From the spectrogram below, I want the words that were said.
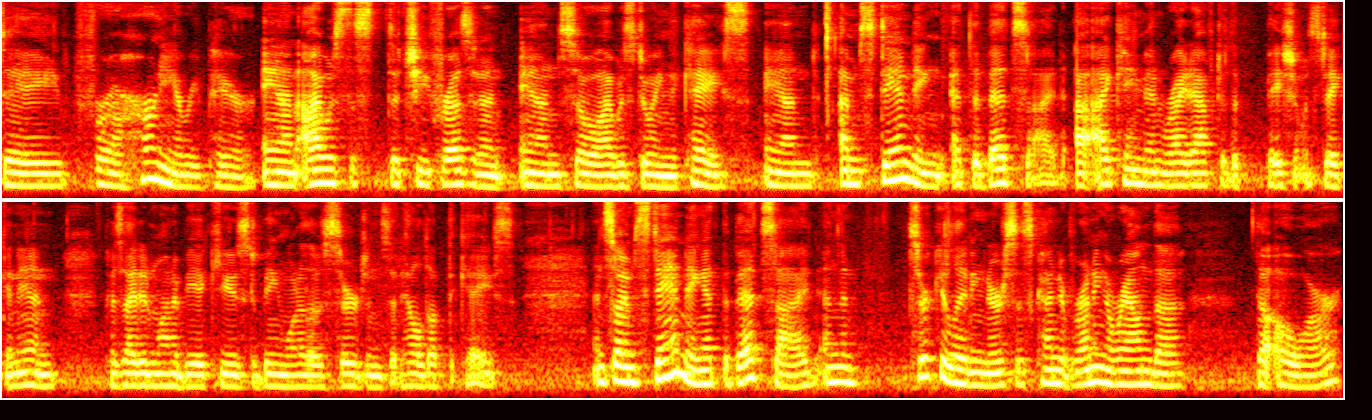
day for a hernia repair, and I was the, the chief resident, and so I was doing the case. And I'm standing at the bedside. I, I came in right after the patient was taken in because I didn't want to be accused of being one of those surgeons that held up the case. And so I'm standing at the bedside, and the circulating nurse is kind of running around the, the OR.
